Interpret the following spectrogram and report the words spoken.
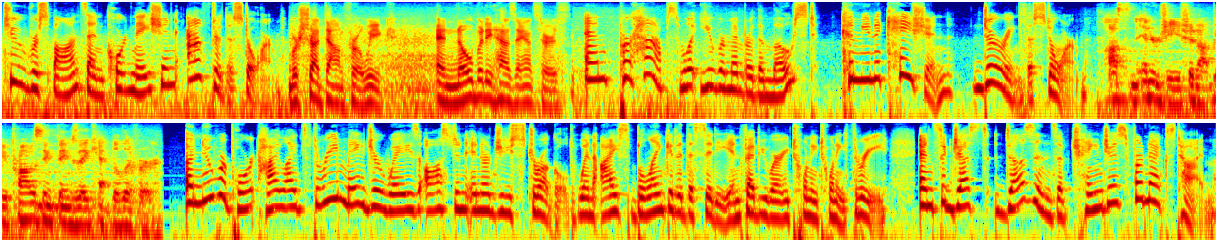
to response and coordination after the storm. We're shut down for a week and nobody has answers. And perhaps what you remember the most, communication during the storm. Austin Energy should not be promising things they can't deliver. A new report highlights three major ways Austin Energy struggled when ice blanketed the city in February 2023 and suggests dozens of changes for next time.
